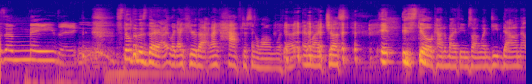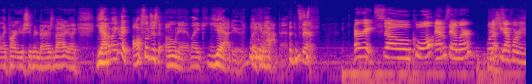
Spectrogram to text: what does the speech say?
Was amazing. still to this day i like i hear that and i have to sing along with it and like just it is still kind of my theme song like deep down that like part you're super embarrassed about you're like yeah but like i also just own it like yeah dude like it happened. That's fair. All right. So cool. Adam Sandler. What else you got for me?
